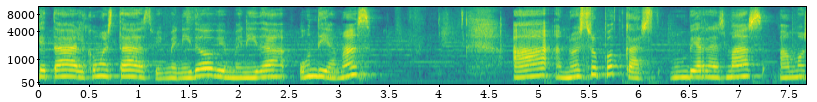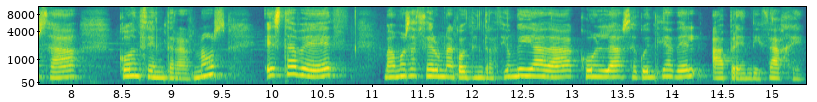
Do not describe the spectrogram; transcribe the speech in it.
¿Qué tal? ¿Cómo estás? Bienvenido, bienvenida un día más a nuestro podcast. Un viernes más vamos a concentrarnos. Esta vez vamos a hacer una concentración guiada con la secuencia del aprendizaje.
